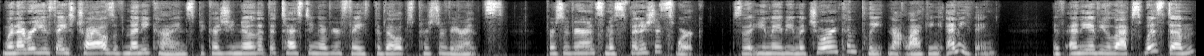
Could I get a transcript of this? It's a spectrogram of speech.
whenever you face trials of many kinds, because you know that the testing of your faith develops perseverance. Perseverance must finish its work, so that you may be mature and complete, not lacking anything. If any of you lacks wisdom,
